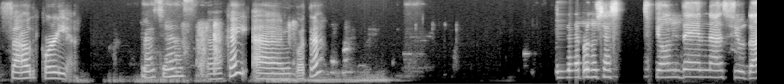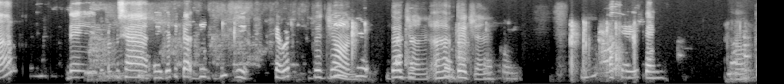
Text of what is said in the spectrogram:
South Korea. Gracias. Ok, ¿algo otra? La pronunciación de la ciudad de pronuncia eh, Jessica correct? Daejeon, Di- Daejeon, ajá. Okay, thank Ok,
